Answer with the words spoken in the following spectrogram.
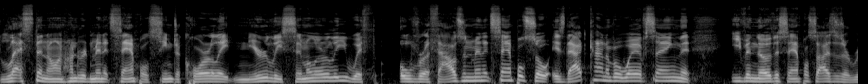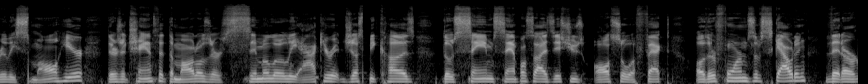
less than 100 minute samples seem to correlate nearly similarly with over a thousand minute sample. So is that kind of a way of saying that even though the sample sizes are really small here, there's a chance that the models are similarly accurate just because those same sample size issues also affect other forms of scouting that are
